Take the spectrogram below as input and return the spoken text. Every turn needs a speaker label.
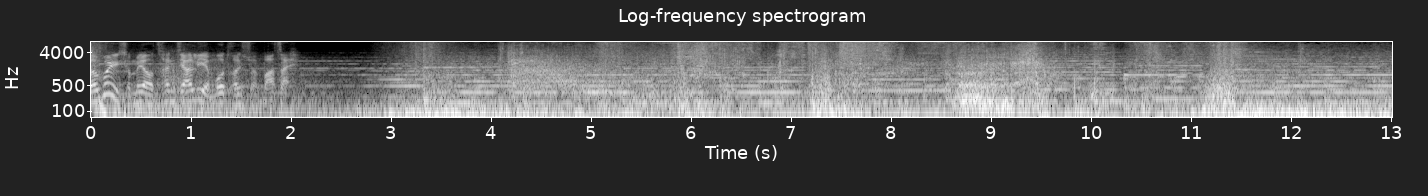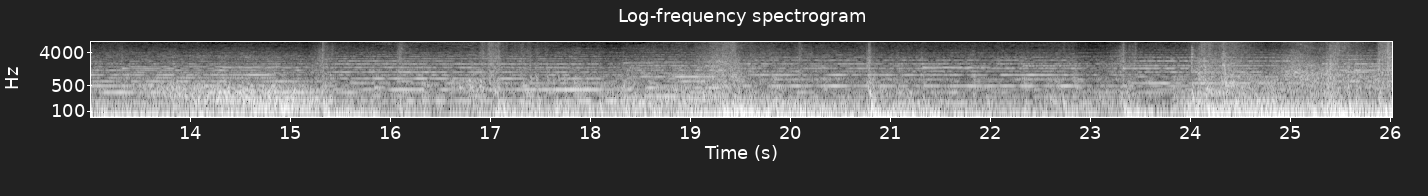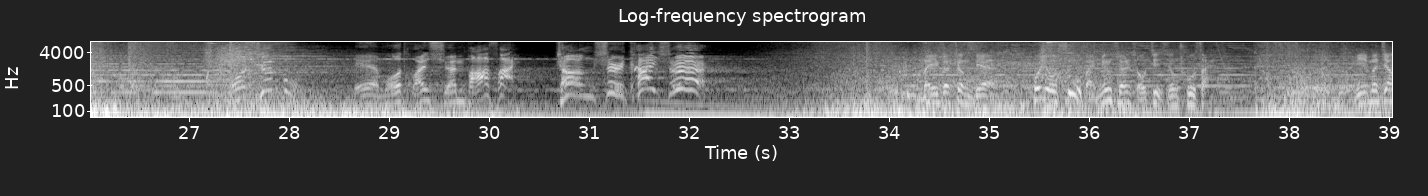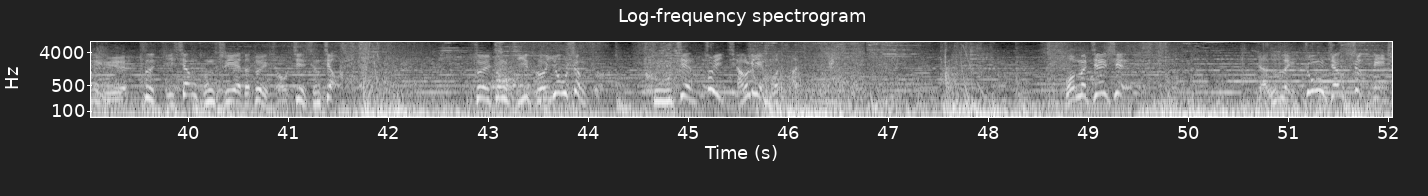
Speaker 1: 们为什么要参加猎魔团选拔赛？
Speaker 2: 魔团选拔赛正式开始。
Speaker 1: 每个圣殿会有数百名选手进行初赛，你们将与自己相同职业的对手进行较量，最终集合优胜者，组建最强猎魔团。我们坚信，人类终将胜利，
